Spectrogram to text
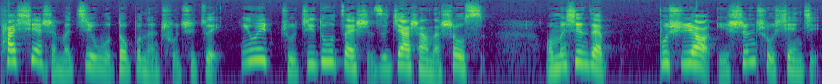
他献什么祭物都不能除去罪，因为主基督在十字架上的受死。我们现在不需要以牲畜献祭，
